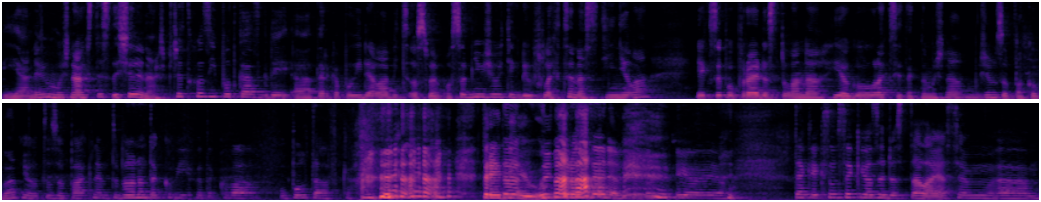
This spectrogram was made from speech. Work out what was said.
já nevím, možná už jste slyšeli náš předchozí podcast, kdy Terka povídala víc o svém osobním životě, kdy už lehce nastínila, jak se poprvé dostala na jogovou lekci. Tak to možná můžeme zopakovat? Jo, to zopáknem. To bylo jenom takový, jako taková upoutávka. Preview. to, teď to rozjedem. jo, jo. Tak jak jsem se k joze dostala, já jsem uh,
